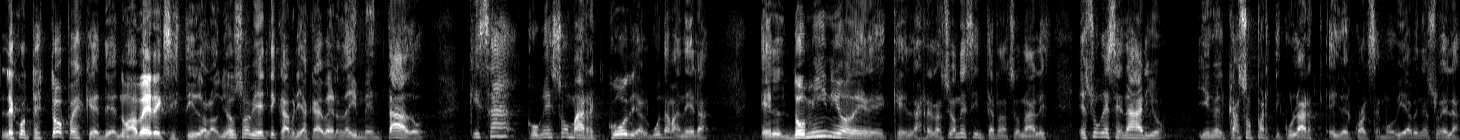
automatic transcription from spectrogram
le contestó pues que de no haber existido la Unión Soviética habría que haberla inventado. Quizá con eso marcó de alguna manera el dominio de que las relaciones internacionales es un escenario, y en el caso particular en el cual se movía Venezuela,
